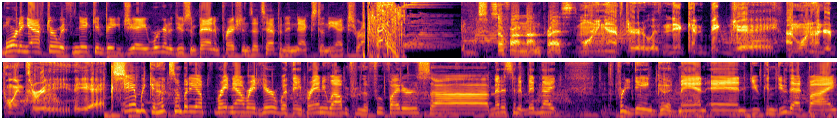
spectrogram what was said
Morning after with Nick and Big J. We're going to do some bad impressions. That's happening next on the X Rock. So far, I'm not impressed. Morning after with Nick and Big J on 100.3 The X. And we can hook somebody up right now, right here, with a brand new album from the Foo Fighters, uh, Medicine at Midnight. It's pretty dang good, man. And you can do that by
